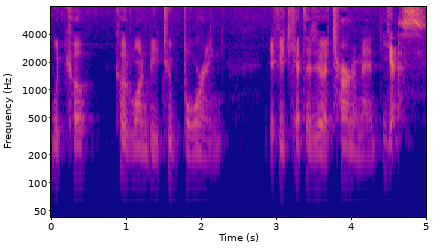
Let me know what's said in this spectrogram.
would co- Code One be too boring if you get to do a tournament? Yes.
